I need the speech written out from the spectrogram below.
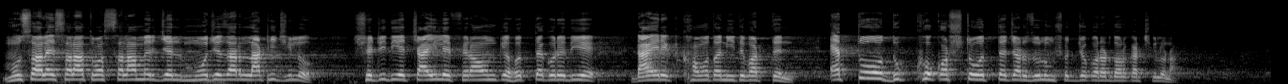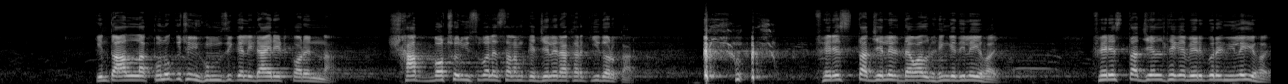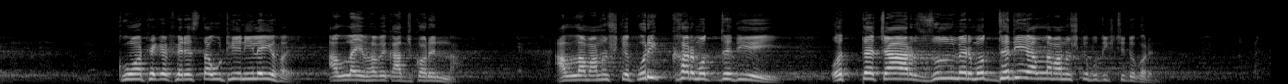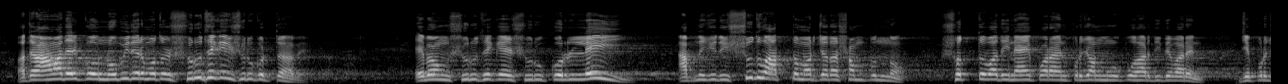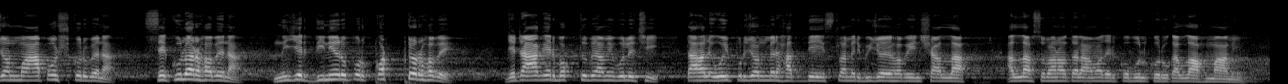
মুসা আলাই সালাতামের যে মোজেজার লাঠি ছিল, সেটি দিয়ে চাইলে ফেরাউনকে হত্যা করে দিয়ে ডাইরেক্ট ক্ষমতা নিতে পারতেন। এত দুঃখ, কষ্ট, অত্যাচার, জুলুম সহ্য করার দরকার ছিল না। কিন্তু আল্লাহ কোনো কিছুই হুমজিক্যালি ডাইরেক্ট করেন না। সাত বছর ইউসুফ আলাই সাল্লামকে জেলে রাখার কি দরকার? ফেরেস্তা জেলের দেওয়াল ভেঙে দিলেই হয়। ফেরেস্তা জেল থেকে বের করে নিলেই হয়। কুয়া থেকে ফেরেস্তা উঠিয়ে নিলেই হয়। আল্লাহ এভাবে কাজ করেন না। আল্লাহ মানুষকে পরীক্ষার মধ্যে দিয়েই অত্যাচার, জুলমের মধ্যে দিয়ে আল্লাহ মানুষকে প্রতিষ্ঠিত করেন। অতএব আমাদেরকেও নবীদের মতো শুরু থেকেই শুরু করতে হবে। এবং শুরু থেকে শুরু করলেই আপনি যদি শুধু আত্মমর্যাদা সম্পন্ন, সত্যবাদী, ন্যায়পরায়ণ প্রজন্ম উপহার দিতে পারেন, যে প্রজন্ম আপোষ করবে না, সেকুলার হবে না, নিজের দিনের ওপর কট্টর হবে, যেটা আগের বক্তব্যে আমি বলেছি, তাহলে ওই প্রজন্মের হাত দিয়ে ইসলামের বিজয় হবে ইনশাআল্লাহ। আল্লাহ সুবাহতালা আমাদের কবুল করুক। আল্লাহ আমিন।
